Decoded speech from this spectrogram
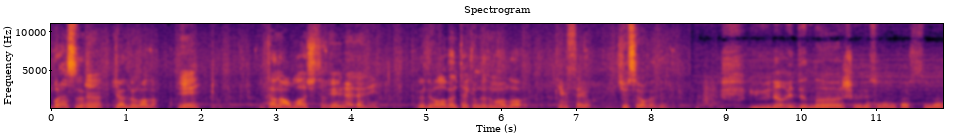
Burasıdır. Hı. Geldim valla. E, Bir tane abla açtı. e ne dedi? Dedi valla ben tekim dedim abla Kimse yok. Kimse yok dedi. Günaydınlar. Şöyle sobanın karşısında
